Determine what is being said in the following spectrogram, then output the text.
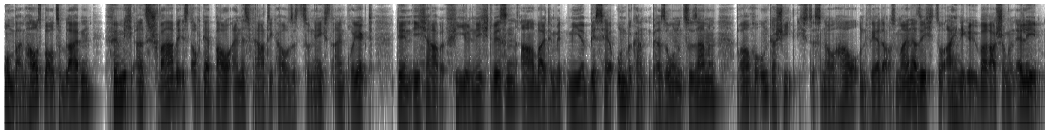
Um beim Hausbau zu bleiben, für mich als Schwabe ist auch der Bau eines Fertighauses zunächst ein Projekt, denn ich habe viel Nichtwissen, arbeite mit mir bisher unbekannten Personen zusammen, brauche unterschiedlichstes Know-how und werde aus meiner Sicht so einige Überraschungen erleben.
